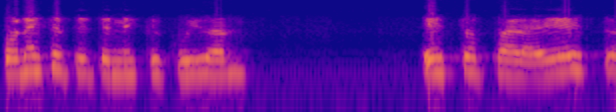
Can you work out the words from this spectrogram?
con esto te tenés que cuidar. Esto para esto.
